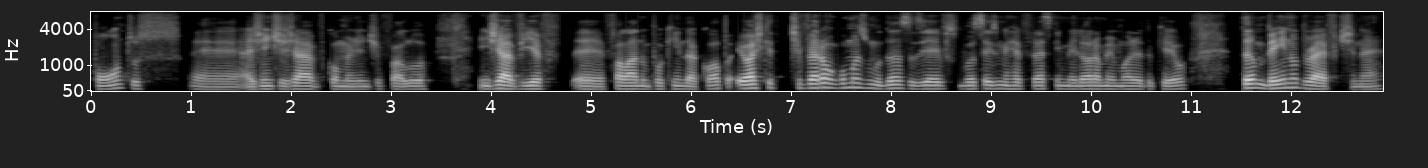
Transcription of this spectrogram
pontos. É, a gente já, como a gente falou, a gente já havia é, falado um pouquinho da Copa. Eu acho que tiveram algumas mudanças, e aí vocês me refresquem melhor a memória do que eu, também no draft, né?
